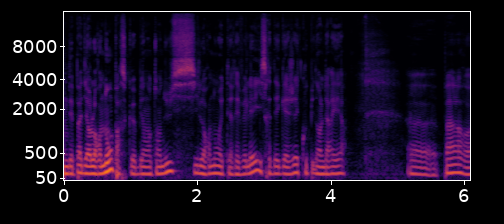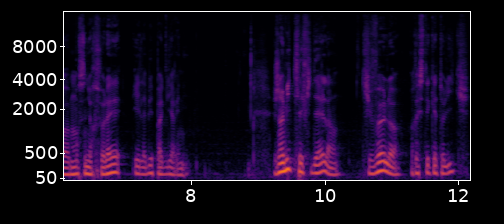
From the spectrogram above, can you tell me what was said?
ne, vais pas dire leur nom parce que, bien entendu, si leur nom était révélé, ils seraient dégagés coup de pied dans le derrière euh, par euh, Monseigneur Felet et l'abbé Pagliarini. J'invite les fidèles qui veulent rester catholiques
